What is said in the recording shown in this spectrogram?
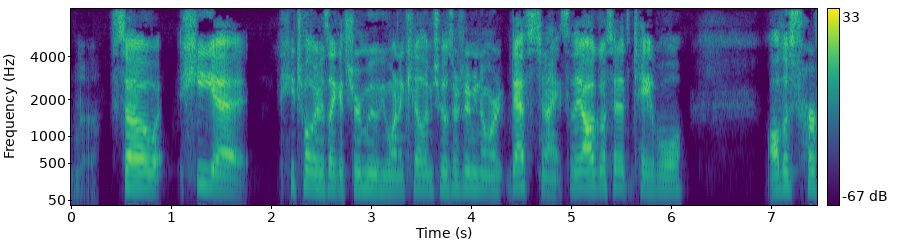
No. So he, uh, he told her, he's like, it's your move. You want to kill him? She goes, there's going to be no more deaths tonight. So they all go sit at the table. All those, her,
